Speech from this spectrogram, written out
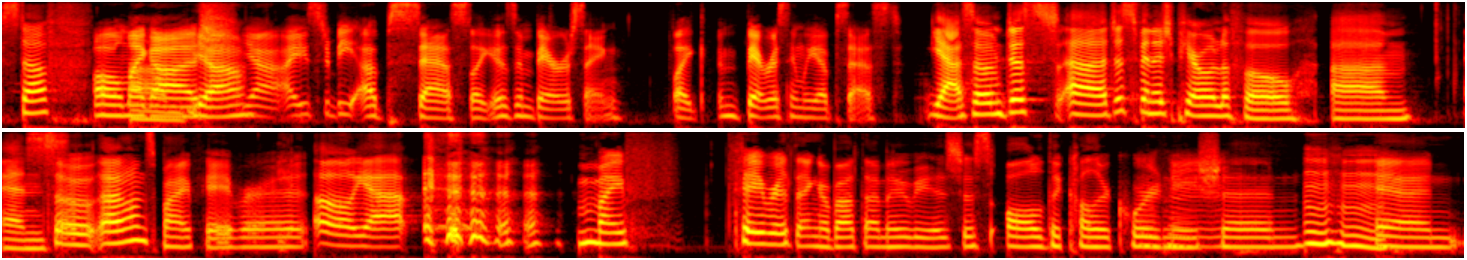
stuff. Oh my Um, gosh. yeah. Yeah. I used to be obsessed. Like it was embarrassing. Like embarrassingly obsessed. yeah, so I'm just uh just finished Pierrot Le Fou. Um and So that one's my favorite. oh yeah. My f- favorite thing about that movie is just all the color Mm-hmm. coordination. hmm and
